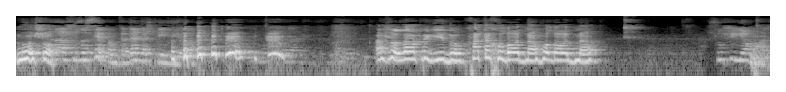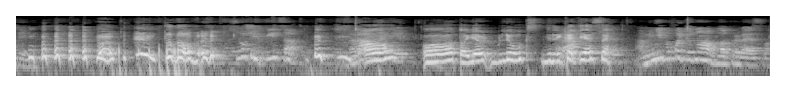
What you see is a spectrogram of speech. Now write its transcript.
Ну а Ти що? казала, що засипанка, де ж ти їла? А що, зараз приїду. Хата холодна, голодна. Суші є в магазині. То добре. Суші, піца, О, равлики. о, то є люкс, делікатеси. А мені би хоч одного була привезла.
